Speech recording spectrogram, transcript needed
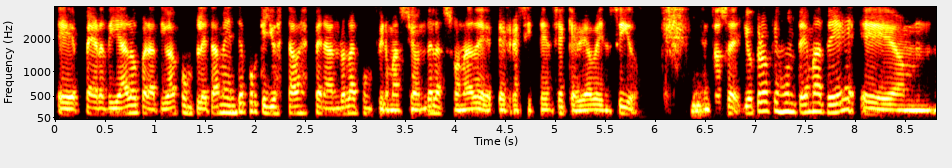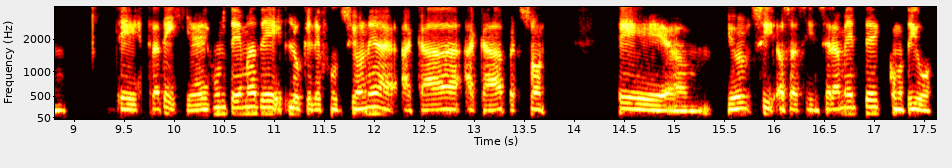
eh, perdía la operativa completamente porque yo estaba esperando la confirmación de la zona de, resistencia que había vencido. Entonces, yo creo que es un tema de, mm, de estrategia, es un tema de lo que le funcione a, cada, a cada persona. Mm, yo sí, o sea, sinceramente, como te digo,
